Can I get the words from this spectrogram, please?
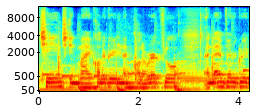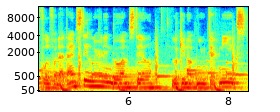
change in my color grading and color workflow and I'm very grateful for that. I'm still learning though, I'm still looking up new techniques,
